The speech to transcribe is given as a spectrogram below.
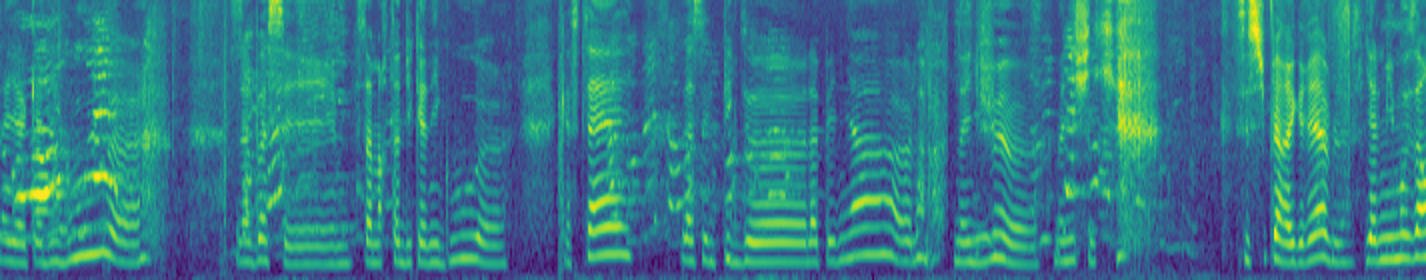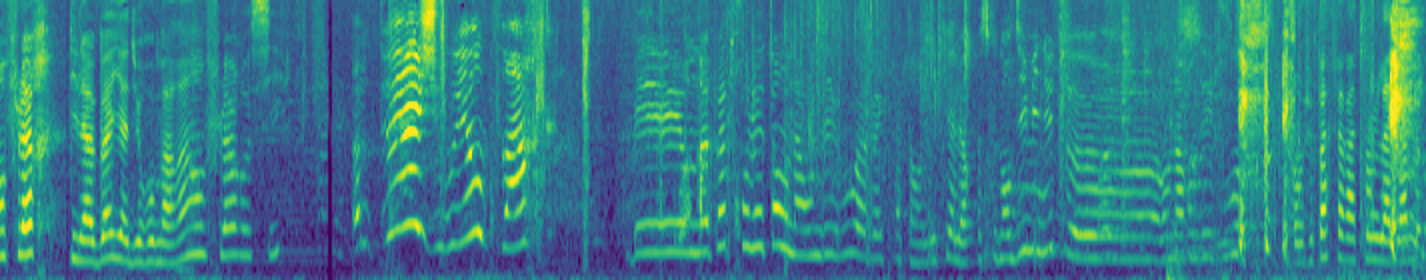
Là, il y a Canigou. euh, Là-bas, c'est Saint-Martin du Canigou, euh, Castel. Là, c'est le pic de la Peña. euh, Là-bas, on a une vue magnifique. C'est super agréable. Il y a le mimosa en fleurs. Puis là-bas, il y a du romarin en fleurs aussi. Jouer au parc. Mais on n'a pas trop le temps, on a rendez-vous avec. Attends, il est quelle heure? Parce que dans 10 minutes, euh, on a rendez-vous. Je vais pas faire attendre la dame.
